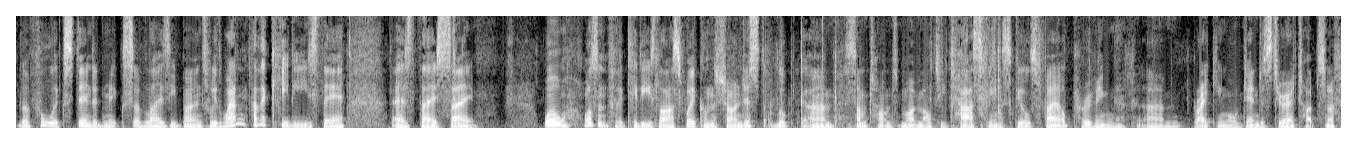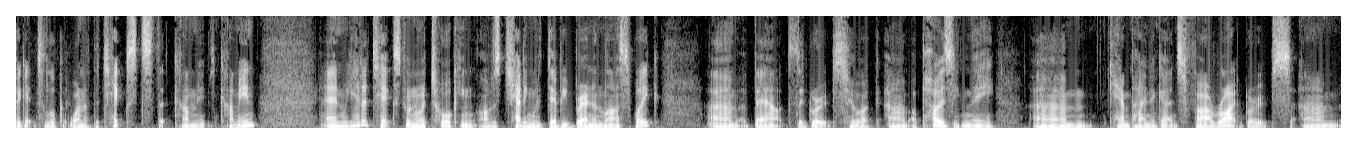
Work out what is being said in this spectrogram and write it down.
the full extended mix of Lazy Bones with one for the kiddies there, as they say. Well, wasn't for the kiddies last week on the show, and just look, um, sometimes my multitasking skills fail, proving um, breaking all gender stereotypes, and I forget to look at one of the texts that come in, come in. And we had a text when we were talking. I was chatting with Debbie Brennan last week um, about the groups who are um, opposing the um, campaign against far right groups um,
